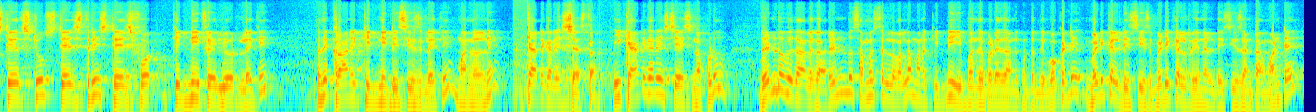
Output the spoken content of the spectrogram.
stage two stage three stage four kidney ఫెయిల్యూర్లోకి అదే క్రానిక్ కిడ్నీ డిసీజ్లోకి మనల్ని కేటగరైజ్ చేస్తారు. ఈ కేటగరైజ్ చేసినప్పుడు రెండు విధాలుగా రెండు సమస్యల వల్ల మన కిడ్నీ ఇబ్బంది పడేదానికి ఉంటుంది. ఒకటి medical disease medical renal disease అంటాం. అంటే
